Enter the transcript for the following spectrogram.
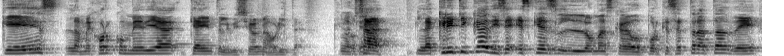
que es la mejor comedia que hay en televisión ahorita. O sea, la crítica dice es que es lo más cagado porque se trata de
